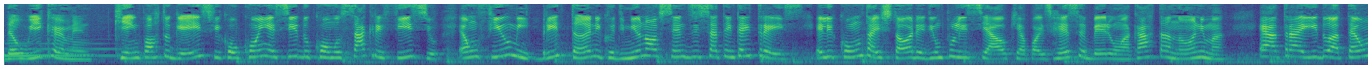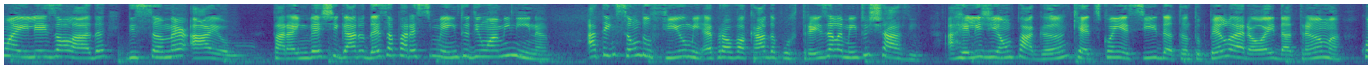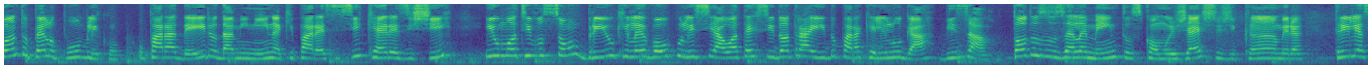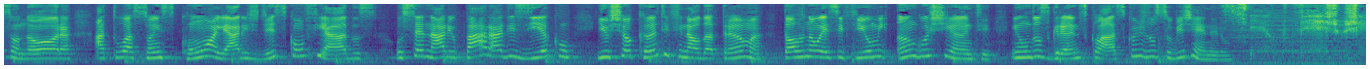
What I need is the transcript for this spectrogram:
The Wicker Man, que em português ficou conhecido como Sacrifício, é um filme britânico de 1973. Ele conta a história de um policial que, após receber uma carta anônima, é atraído até uma ilha isolada de Summer Isle para investigar o desaparecimento de uma menina. A tensão do filme é provocada por três elementos-chave: a religião pagã, que é desconhecida tanto pelo herói da trama quanto pelo público, o paradeiro da menina, que parece sequer existir, e o motivo sombrio que levou o policial a ter sido atraído para aquele lugar bizarro. Todos os elementos, como gestos de câmera, trilha sonora, atuações com olhares desconfiados, o cenário paradisíaco e o chocante final da trama tornam esse filme angustiante e um dos grandes clássicos do subgênero. Eu vejo gente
